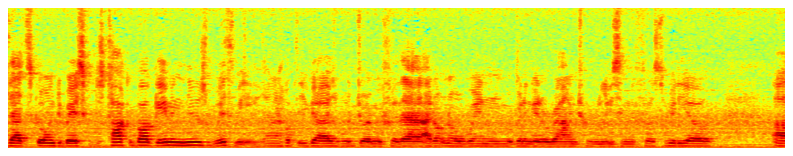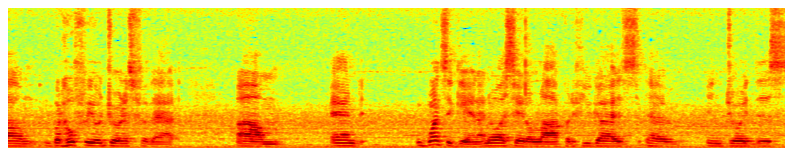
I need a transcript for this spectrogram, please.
that's going to basically just talk about gaming news with me. And I hope that you guys will join me for that. I don't know when we're going to get around to releasing the first video, um, but hopefully you'll join us for that. Um, and once again, I know I say it a lot, but if you guys have enjoyed this,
